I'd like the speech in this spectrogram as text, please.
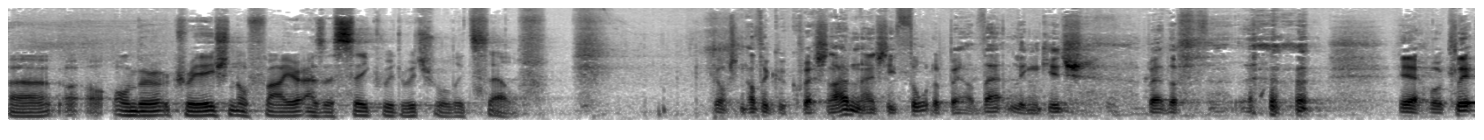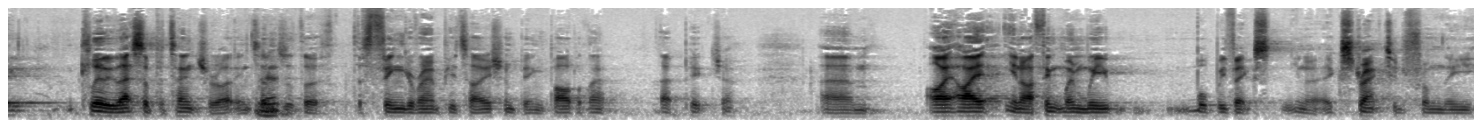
uh, on the creation of fire as a sacred ritual itself? Gosh, another good question. I hadn't actually thought about that linkage. About the, yeah, well, clear, clearly that's a potential, right, in terms yeah. of the, the finger amputation being part of that that picture. Um, I, I, you know, I think when we what we've ex, you know extracted from the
